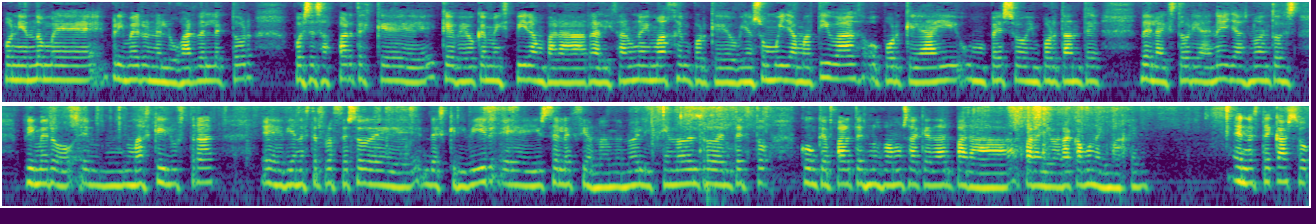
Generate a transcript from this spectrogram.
poniéndome primero en el lugar del lector, pues esas partes que, veo que me inspiran para realizar una imagen porque o bien son muy llamativas o porque hay un peso importante de la historia en ellas, ¿no? Entonces, primero, eh, más que ilustrar, eh, viene este proceso de, escribir e ir seleccionando, ¿no? Eligiendo dentro del texto con qué partes nos vamos a quedar para, para llevar a cabo una imagen. En este caso,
